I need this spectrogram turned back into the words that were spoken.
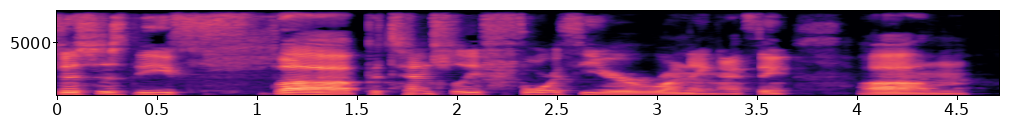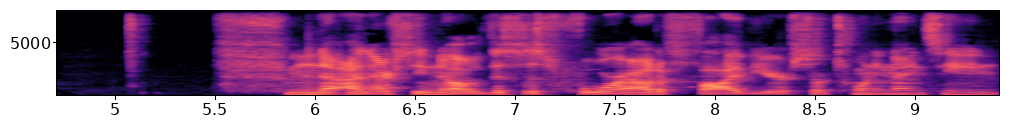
This is the f- uh, potentially fourth year running. I think. Um, no, and actually, no. This is four out of five years. So 2019,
